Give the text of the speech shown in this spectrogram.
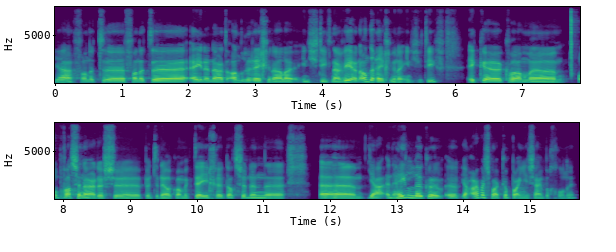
Ja, van het, uh, van het uh, ene naar het andere regionale initiatief naar weer een ander regionaal initiatief. Ik uh, kwam op wassenaarders.nl kwam ik tegen dat ze een, ja, een hele leuke ja, arbeidsmarktcampagne zijn begonnen.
